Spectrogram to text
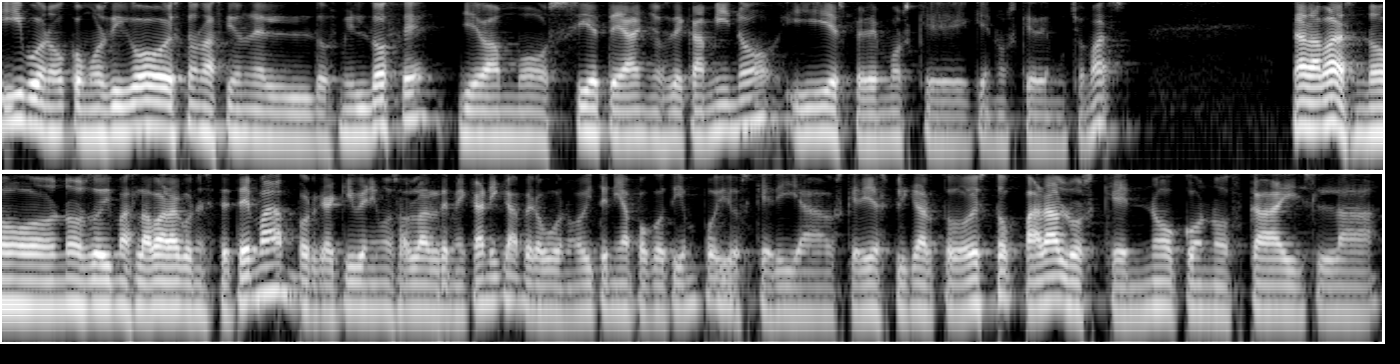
y bueno, como os digo, esto nació en el 2012, llevamos siete años de camino y esperemos que, nos quede mucho más. Nada más, no, os doy más la vara con este tema, porque aquí venimos a hablar de mecánica, pero bueno, hoy tenía poco tiempo y os quería, os quería explicar todo esto para los que no conozcáis la,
